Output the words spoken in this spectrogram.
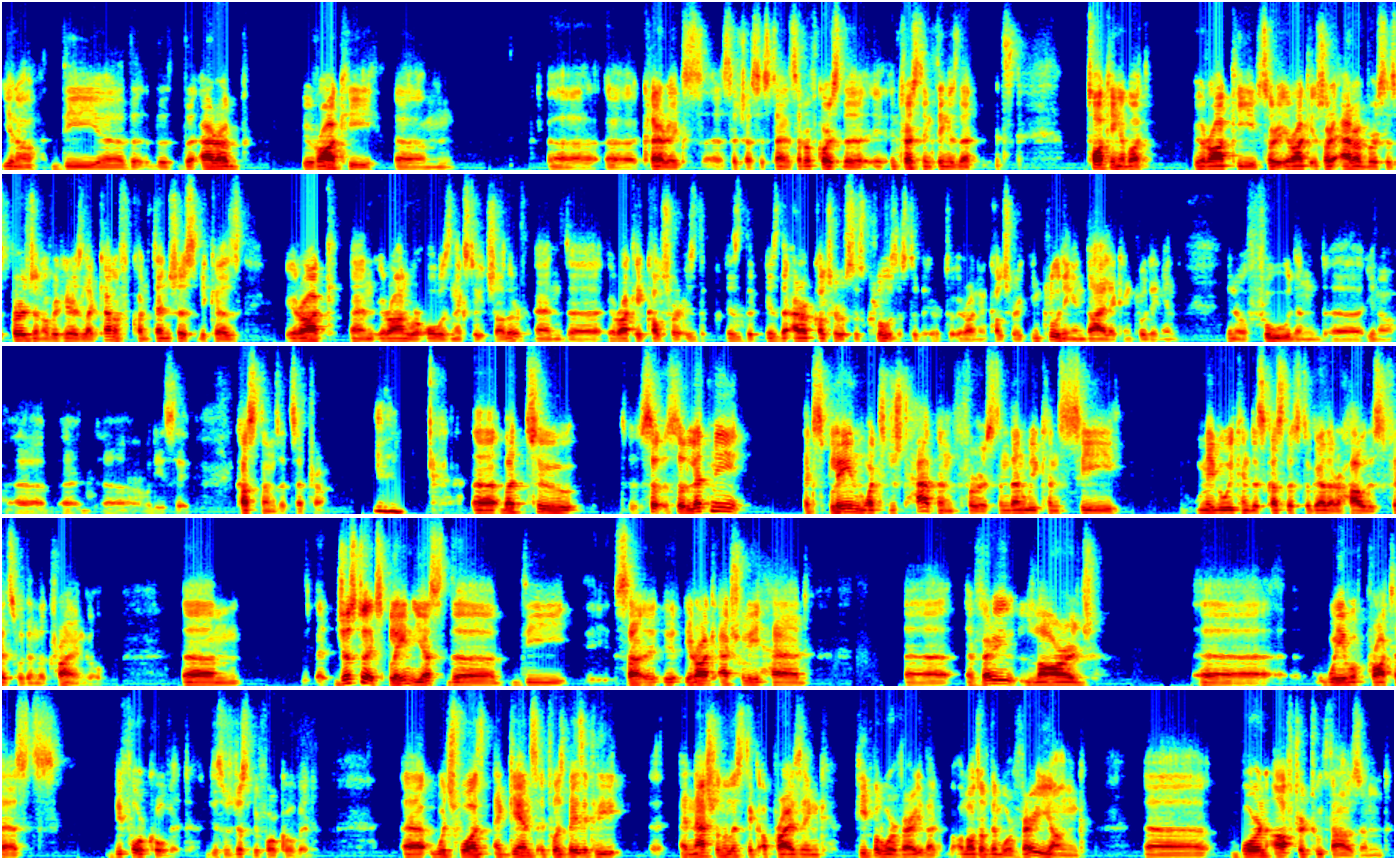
you know the, the, the the Arab Iraqi um, uh, uh, clerics such as Sistani, etc. Of course, the interesting thing is that it's talking about Iraqi, sorry, Iraqi, sorry, Arab versus Persian over here is like kind of contentious because Iraq and Iran were always next to each other, and uh, Iraqi culture is the is the is the Arab culture which is closest to the to Iranian culture, including in dialect, including in you know food and uh, you know uh, uh, uh what do you say, customs, etc. Mm-hmm. Uh, but to so so let me explain what just happened first, and then we can see maybe we can discuss this together how this fits within the triangle. Um, just to explain, yes, the the so, Iraq actually had uh, a very large uh, wave of protests before COVID. This was just before COVID, uh, which was against. It was basically a nationalistic uprising. People were very like a lot of them were very young, uh, born after 2000.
